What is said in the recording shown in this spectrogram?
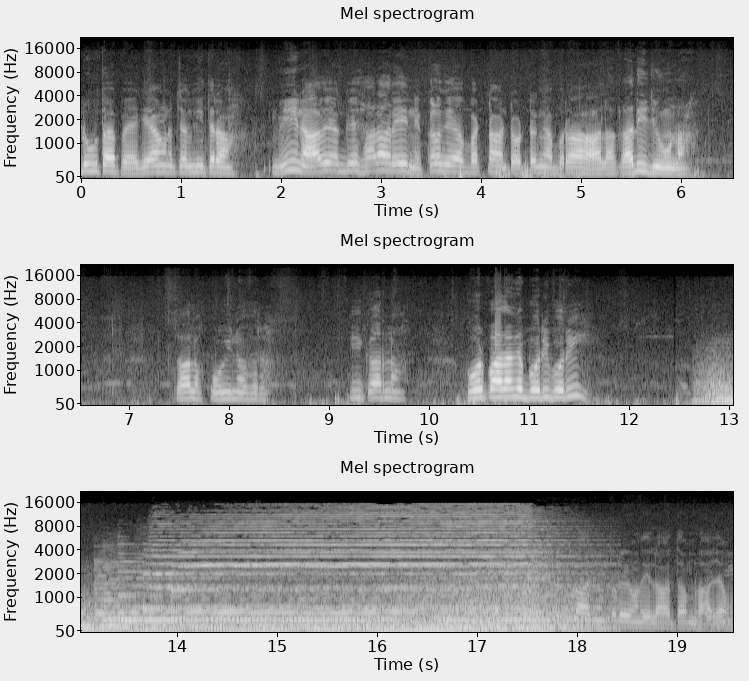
ਰੂ ਤਾਂ ਪੈ ਗਿਆ ਹੁਣ ਚੰਗੀ ਤਰ੍ਹਾਂ। ਮੀਂਹ ਨਾ ਆਵੇ ਅੱਗੇ ਸਾਰਾ ਰੇ ਨਿਕਲ ਗਿਆ, ਬੱਟਾਂ ਟੁੱਟ ਗਈਆਂ ਬੁਰਾ ਹਾਲ ਆ ਕਾਦੀ ਜੂਨ ਆ। ਚੱਲ ਕੋਈ ਨਾ ਫਿਰ, ਕੀ ਕਰਨਾ? ਹੋਰ ਪਾ ਦਾਂਗੇ ਬੋਰੀ ਬੋਰੀ। ਮੁਲਾਜ਼ਮ ਤੁਰੇ ਆਉਂਦੇ, ਲੱਗਦਾ ਮੁਲਾਜ਼ਮ।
